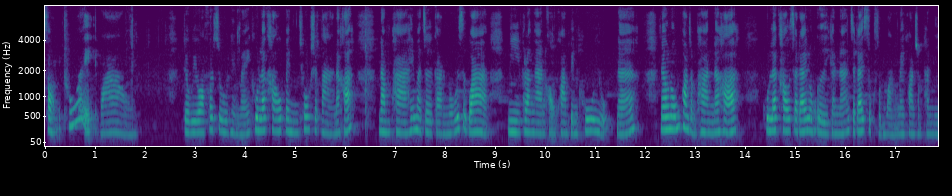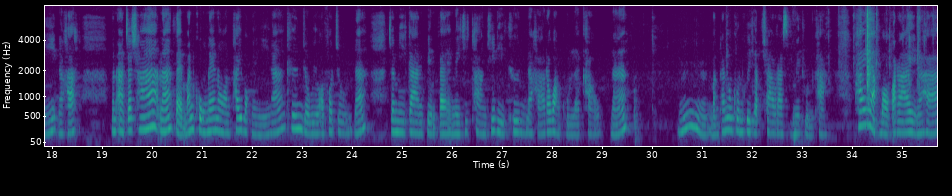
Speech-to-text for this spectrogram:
สอ2ถ้วย ว้าว The Wheel of Fortune เห็นไหม คุณและเขาเป็นโชคชะตานะคะนำพาให้มาเจอกันนุรู้สึกว่ามีพลังงานของความเป็นคู่อยู่นะ แนวโน้มความสัมพันธ์นะคะ คุณและเขาจะได้ลงเอยกันนะ จะได้สุขสมหวังในความสัมพันธ์นี้นะคะ มันอาจจะช้านะ แต่มั่นคงแน่นอนไพ่บอกอย่างนี้นะขึ้น The Wheel of Fortune นะ จะมีการเปลี่ยนแปลงในทิศทางที่ดีขึ้นนะคะ ระหว่างคุณและเขานะอืมบางท่านบางคนคุยกับชาวราศีเมถุนค่ะไพ่อยากบอกอะไรนะคะ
